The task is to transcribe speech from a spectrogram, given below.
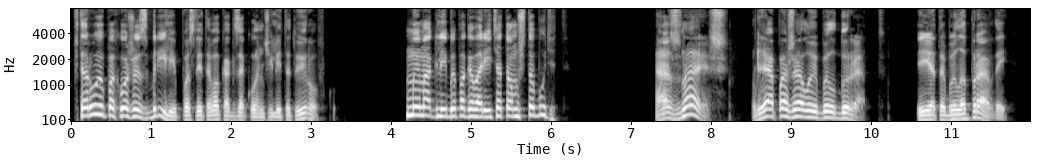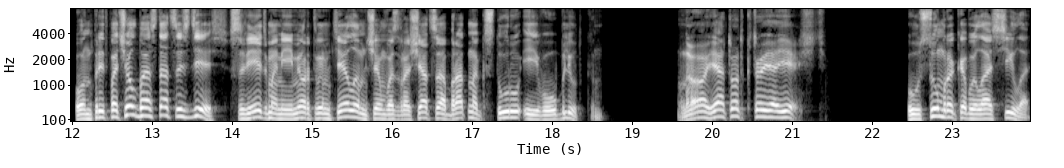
Вторую, похоже, сбрили после того, как закончили татуировку. «Мы могли бы поговорить о том, что будет». «А знаешь, я, пожалуй, был бы рад». И это было правдой. Он предпочел бы остаться здесь, с ведьмами и мертвым телом, чем возвращаться обратно к Стуру и его ублюдкам. «Но я тот, кто я есть». У сумрака была сила.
